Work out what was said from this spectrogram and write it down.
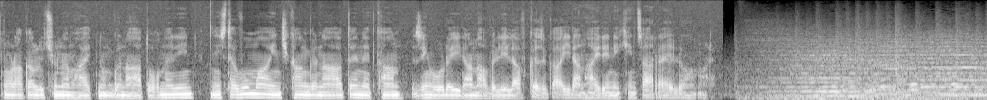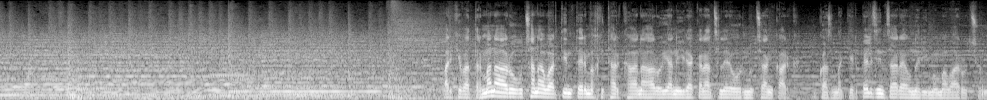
Շնորհակալություն եմ հայտնում գնա գնահատողներին։ Ինձ թվում է, ինչքան գնահատեն, այդքան զինվորը իրան ավելի լավ կզգա իրան հայրենիքին ծառայելու համար։ Պարգևատրման արարողության ավարտին Տեր Մխիթար Քահանահարոյանը իրականացրել է օրնության կարգ ու կազմակերպել զինծառայողների մոմավառություն։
